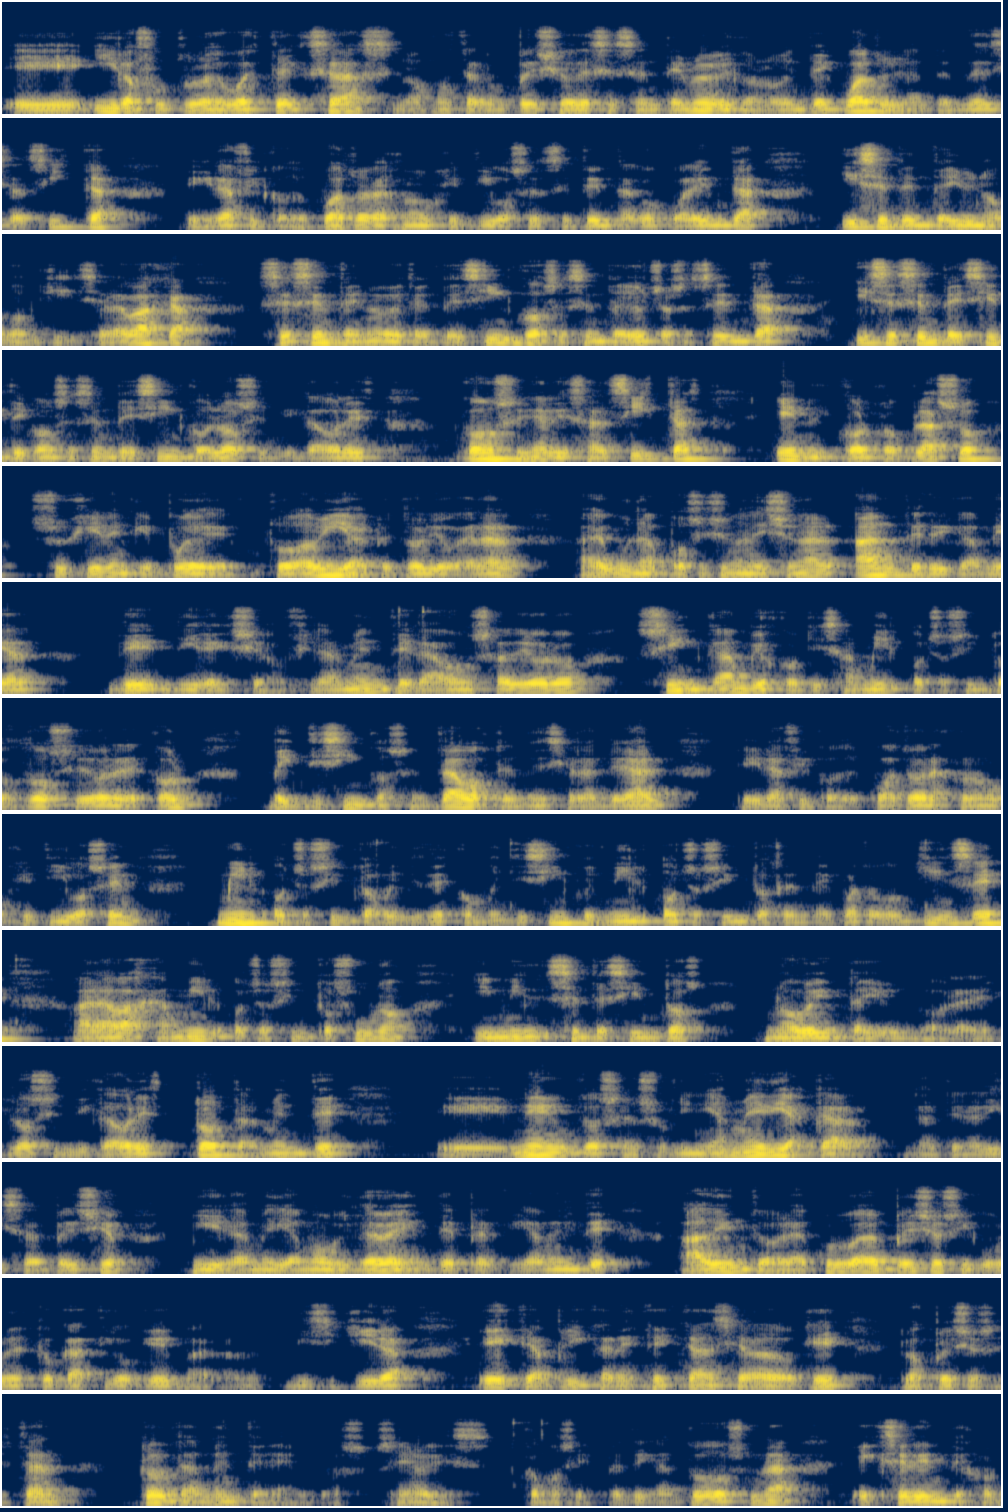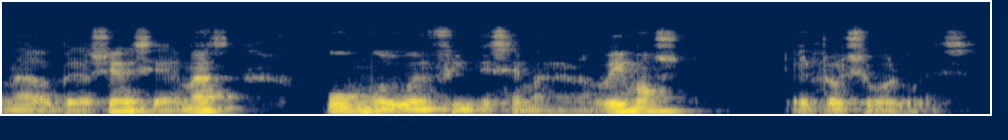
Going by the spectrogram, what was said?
eh, y los futuros de West Texas nos muestran un precio de 69,94 y una tendencia alcista de gráficos de 4 horas con objetivos en 70,40 y 71,15. A la baja 69,35, 68,60 y 67,65 los indicadores con señales alcistas en el corto plazo sugieren que puede todavía el petróleo ganar alguna posición adicional antes de cambiar de dirección. Finalmente, la onza de oro sin cambios cotiza 1.812 dólares con 25 centavos, tendencia lateral de gráfico de 4 horas con objetivos en 1823,25 y 1834,15, a la baja 1801 y 1791 dólares. Los indicadores totalmente eh, neutros en sus líneas medias, claro, lateraliza el precio, mide la media móvil de 20, prácticamente adentro de la curva de precios y con un estocástico que ni siquiera este aplica en esta instancia, dado que los precios están totalmente neutros. Señores, como siempre, tengan todos una excelente jornada de operaciones y además un muy buen fin de semana. Nos vemos el próximo lunes.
